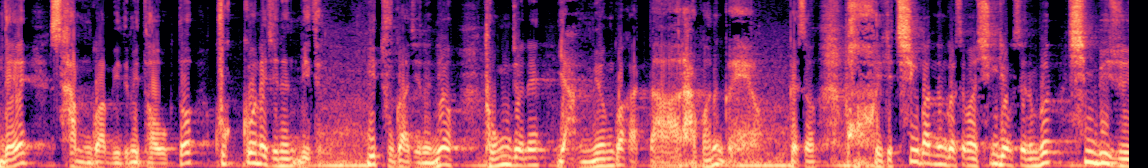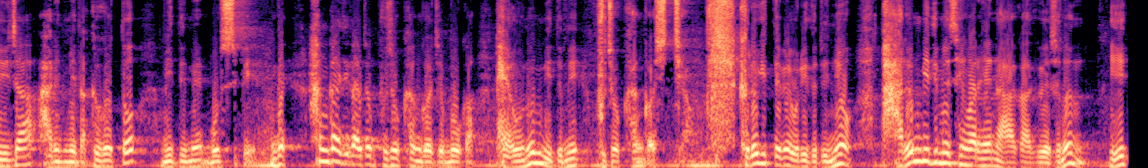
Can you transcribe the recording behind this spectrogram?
내 삶과 믿음이 더욱더 굳건해지는 믿음. 이 두 가지는요, 동전의 양면과 같다라고 하는 거예요. 그래서 뭐 이렇게 치유받는 것에만 신경 쓰는 분 신비주의자 아닙니다. 그것도 믿음의 모습이에요. 근데 한 가지가 좀 부족한 거죠. 뭐가? 배우는 믿음이 부족한 것이죠. 그렇기 때문에 우리들은요, 바른 믿음의 생활을 해 나아가기 위해서는 이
